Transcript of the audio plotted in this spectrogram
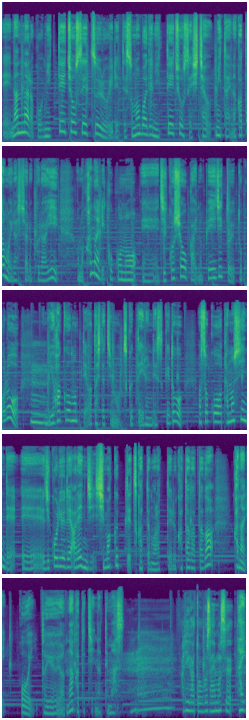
えーなんならこう日程調整ツールを入れてその場で日程調整しちゃうみたいな方もいらっしゃるくらいあのかなりここの、えー自己紹介のページというところをうん余白を持って私たちも作っているんですけど、まあそこを楽しんで、えー自己流でアレンジしまくって使ってもらっている方々がかなり多いというような形になってます。うんありがとうございます。はい、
